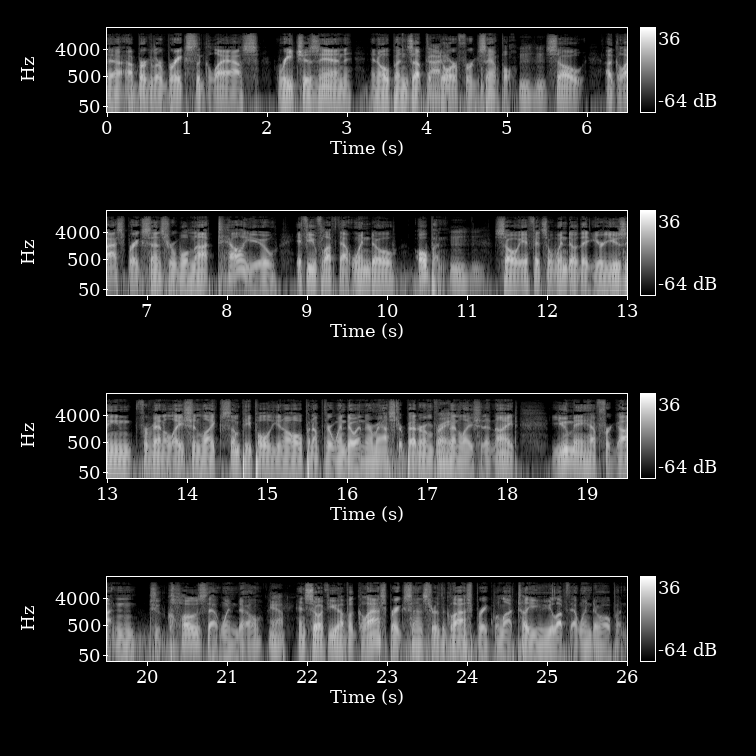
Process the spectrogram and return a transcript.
uh, a burglar breaks the glass, reaches in and opens up the Got it. Mm-hmm. door, for example. So a glass break sensor will not tell you if you've left that window open. Mm-hmm. So if it's a window that you're using for ventilation, like some people, you know, open up their window in their master bedroom for Right. ventilation at night, you may have forgotten to close that window. Yep. And so if you have a glass break sensor, the glass break will not tell you you left that window open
